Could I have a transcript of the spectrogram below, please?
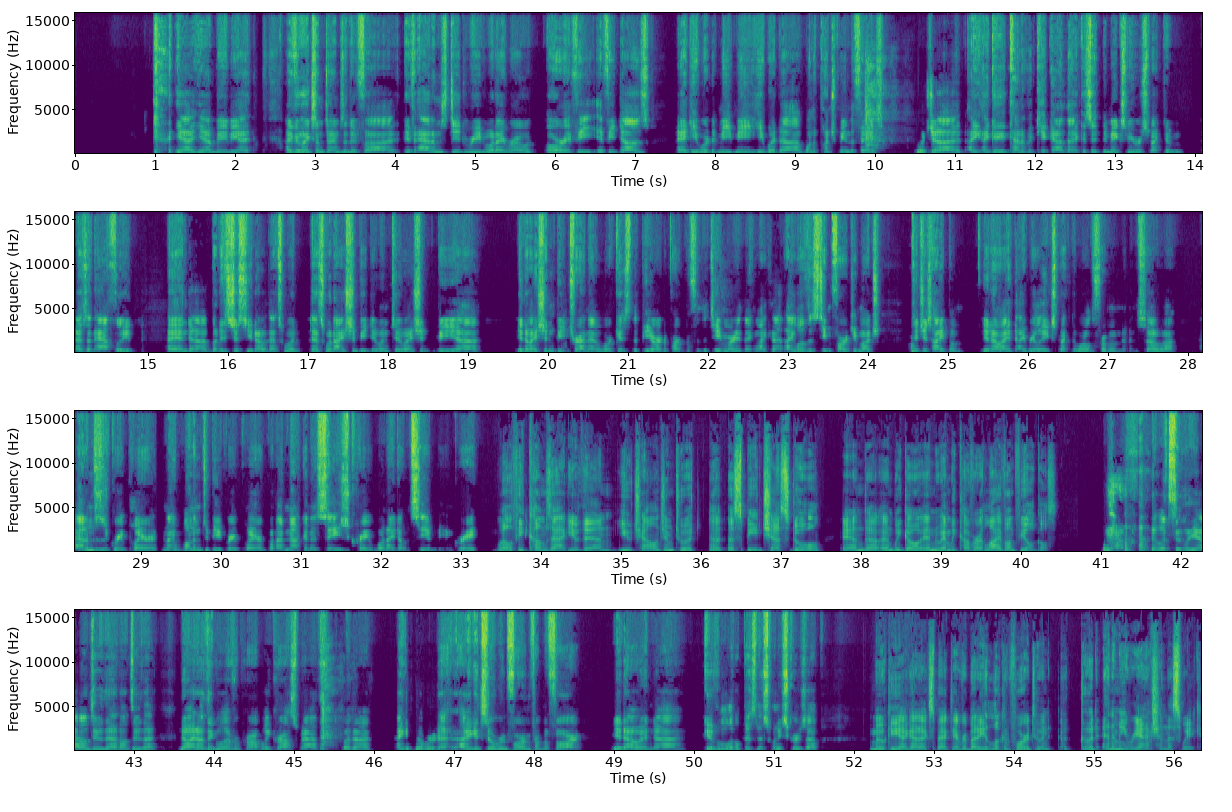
yeah, yeah, maybe. I I feel like sometimes that if uh, if Adams did read what I wrote, or if he if he does, and he were to meet me, he would uh, want to punch me in the face, which uh, I, I, get kind of a kick out of that because it, it, makes me respect him as an athlete. And uh, but it's just you know that's what that's what I should be doing too. I should be uh, you know I shouldn't be trying to work as the PR department for the team or anything like that. I love this team far too much to just hype them. You know I, I really expect the world from them, and so uh, Adams is a great player, and I want him to be a great player, but I'm not going to say he's great when I don't see him being great. Well, if he comes at you, then you challenge him to a, a, a speed chess duel, and uh, and we go and, and we cover it live on Field Gulls. Let's yeah, I'll do that. I'll do that. No, I don't think we'll ever probably cross paths, but uh, I can still root. I can still root for him from afar, you know, and uh, give him a little business when he screws up. Mookie, I gotta expect everybody looking forward to an, a good enemy reaction this week.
